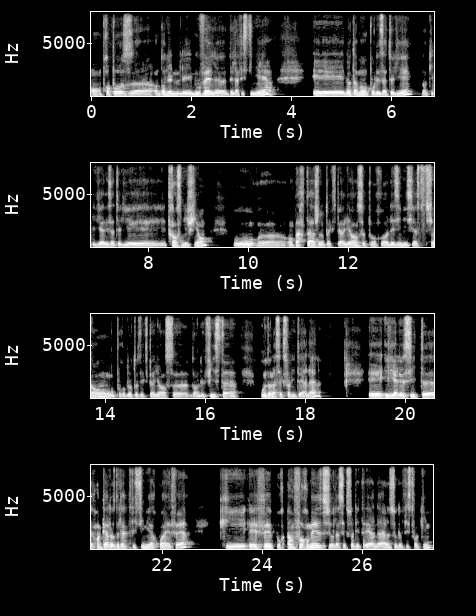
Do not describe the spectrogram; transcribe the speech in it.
on, propose, euh, on donne les nouvelles de la fistinière et notamment pour les ateliers. Donc, il y a des ateliers transmissionnants où euh, on partage notre expérience pour les initiations ou pour d'autres expériences dans le fist ou dans la sexualité anale. Et il y a le site euh, juancarlosdelafistinière.fr qui est fait pour informer sur la sexualité anale, sur le fist fucking,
